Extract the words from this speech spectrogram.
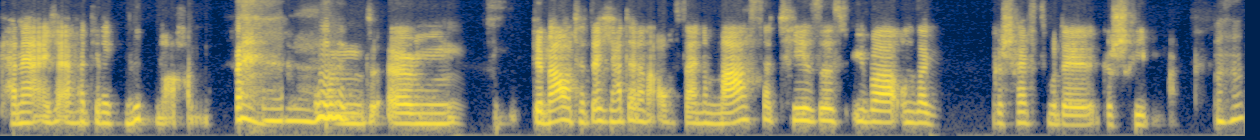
kann er eigentlich einfach direkt mitmachen. Und ähm, genau, tatsächlich hat er dann auch seine Masterthesis über unser Geschäftsmodell geschrieben. Mhm.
